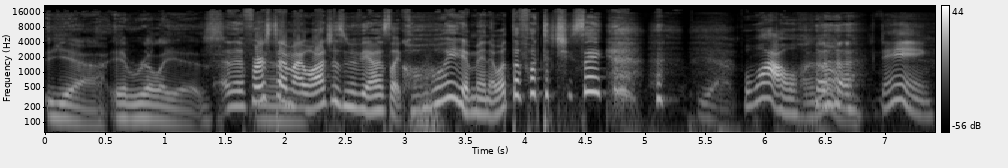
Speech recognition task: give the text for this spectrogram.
Yeah, it really is. And the first time I watched this movie, I was like, oh, "Wait a minute, what the fuck did she say?" Yeah. Wow, dang.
